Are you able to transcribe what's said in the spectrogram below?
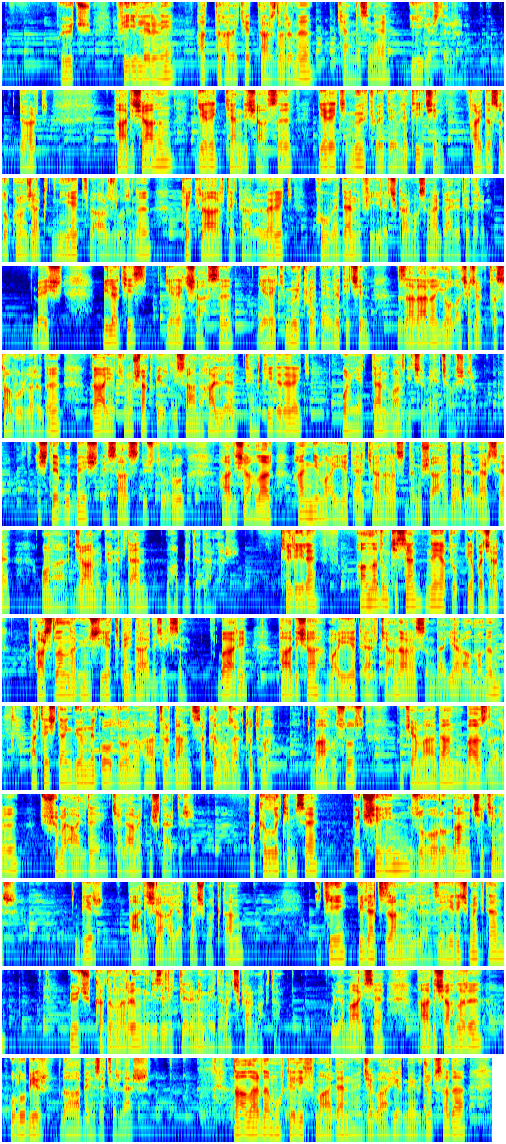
Üç, fiillerini hattı hareket tarzlarını kendisine iyi gösteririm. 4. Padişahın gerek kendi şahsı, gerek mülk ve devleti için faydası dokunacak niyet ve arzularını tekrar tekrar överek kuvveden fiile çıkarmasına gayret ederim. 5. Bilakis gerek şahsı, gerek mülk ve devlet için zarara yol açacak tasavvurlarını gayet yumuşak bir lisanı halle tenkit ederek o niyetten vazgeçirmeye çalışırım. İşte bu beş esas düsturu padişahlar hangi maiyet erkanı arasında müşahede ederlerse ona canı gönülden muhabbet ederler. Kelile, anladım ki sen ne yapıp yapacak, arslanla ünsiyet peyda edeceksin. Bari padişah maiyet erkanı arasında yer almanın ateşten gömlek olduğunu hatırdan sakın uzak tutma. Bahusus, hükemadan bazıları şu mealde kelam etmişlerdir. Akıllı kimse, üç şeyin zuhurundan çekinir. Bir, padişaha yaklaşmaktan, iki, ilaç zannıyla zehir içmekten, üç, kadınların gizliliklerini meydana çıkarmaktan. Ulema ise padişahları ulu bir dağa benzetirler. Dağlarda muhtelif maden ve cevahir mevcutsa da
